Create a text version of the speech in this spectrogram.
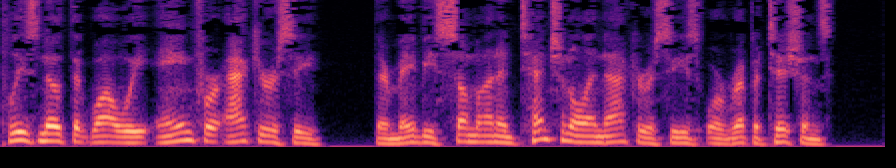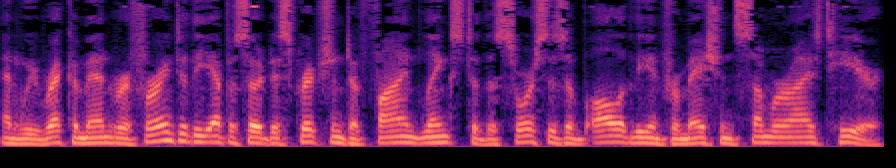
Please note that while we aim for accuracy, there may be some unintentional inaccuracies or repetitions, and we recommend referring to the episode description to find links to the sources of all of the information summarized here.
